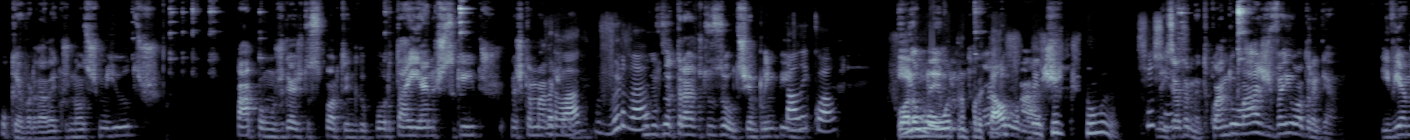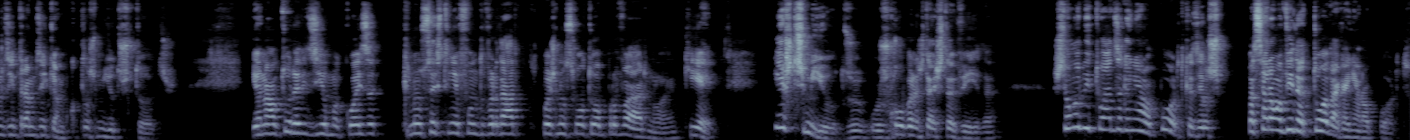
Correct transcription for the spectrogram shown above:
O que é verdade é que os nossos miúdos papam os gajos do Sporting do Porto há anos seguidos nas camadas. Verdade, verdade. Uns atrás dos outros, sempre limpinho. Tal e qual. Fora um ou outro percalço, tem sido costume. Sim, sim. Exatamente. Quando o Lage veio ao Dragão e viemos, entramos em campo com aqueles miúdos todos, eu na altura dizia uma coisa que não sei se tinha fundo de verdade, depois não se voltou a provar, não é? Que é, estes miúdos, os Rubens desta vida, estão habituados a ganhar ao Porto, quer dizer, eles passaram a vida toda a ganhar ao Porto.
